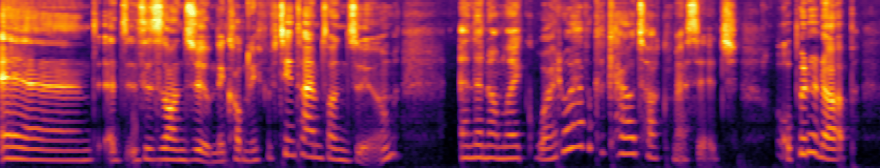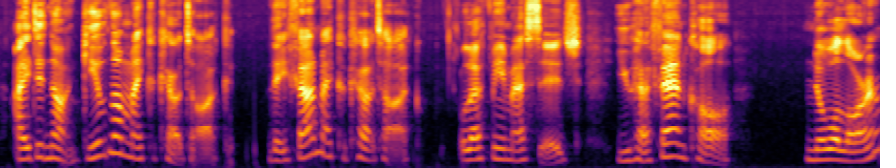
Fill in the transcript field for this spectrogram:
And uh, this is on Zoom. They called me 15 times on Zoom. And then I'm like, why do I have a Kakao Talk message? Open it up. I did not give them my Kakao Talk. They found my Kakao Talk, left me a message. You have fan call. No alarm?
